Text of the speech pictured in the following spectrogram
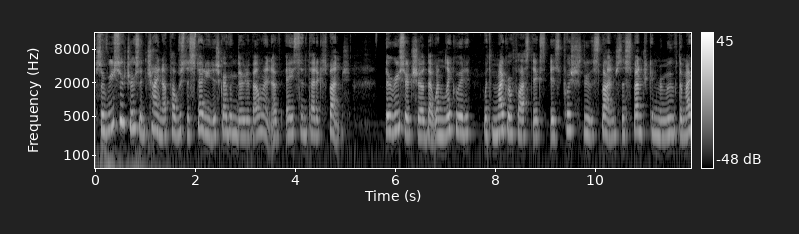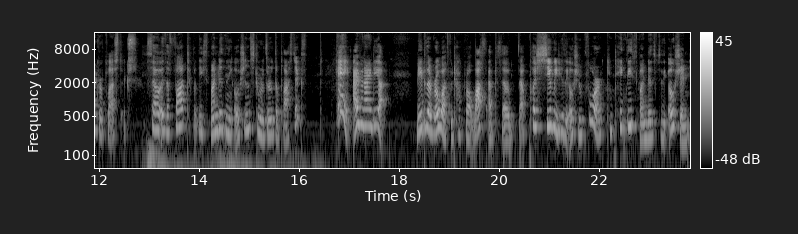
So, researchers in China published a study describing their development of a synthetic sponge. Their research showed that when liquid with microplastics is pushed through the sponge, the sponge can remove the microplastics. So, is the thought to put these sponges in the oceans to reserve the plastics? Hey, I have an idea. Maybe the robots we talked about last episode that push seaweed to the ocean floor can take these sponges to the ocean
